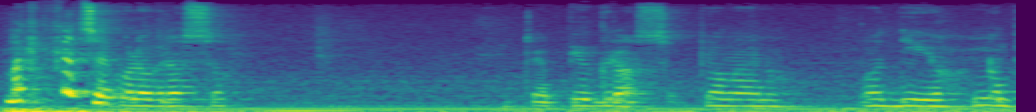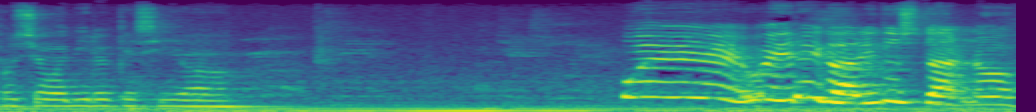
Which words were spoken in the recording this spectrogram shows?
Ma che cazzo è quello grosso? Cioè più grosso, più o meno. Oddio, non possiamo dire che sia... Uè, uè, i regali dove stanno?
